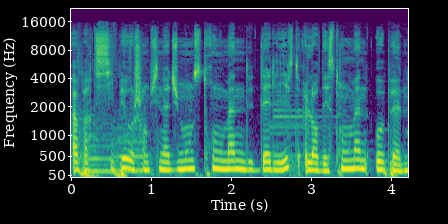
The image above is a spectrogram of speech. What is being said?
a participé au championnat du monde strongman de deadlift lors des Strongman Open.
